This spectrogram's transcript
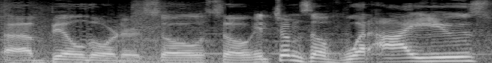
uh, build order. So so in terms of what I use,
